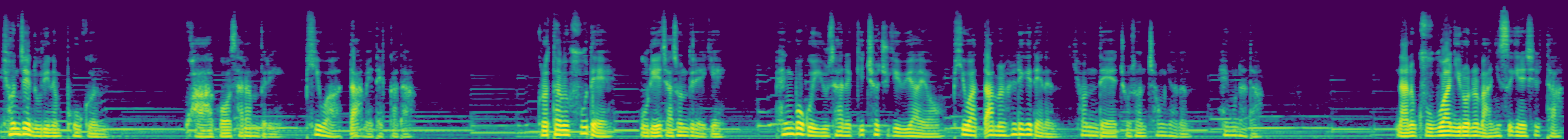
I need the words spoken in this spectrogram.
현재 누리는 복은 과거 사람들이 피와 땀의 대가다. 그렇다면 후대 우리의 자손들에게 행복의 유산을 끼쳐주기 위하여 피와 땀을 흘리게 되는 현대의 조선 청년은 행운하다. 나는 구구한 이론을 많이 쓰기는 싫다.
